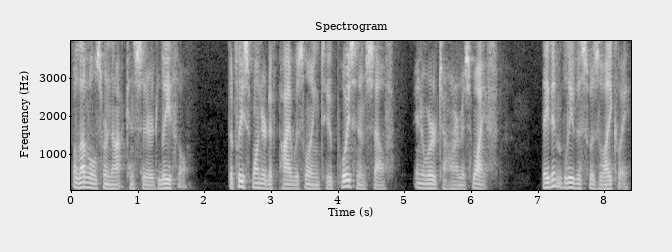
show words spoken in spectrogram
The levels were not considered lethal. The police wondered if Pye was willing to poison himself in order to harm his wife. They didn't believe this was likely.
